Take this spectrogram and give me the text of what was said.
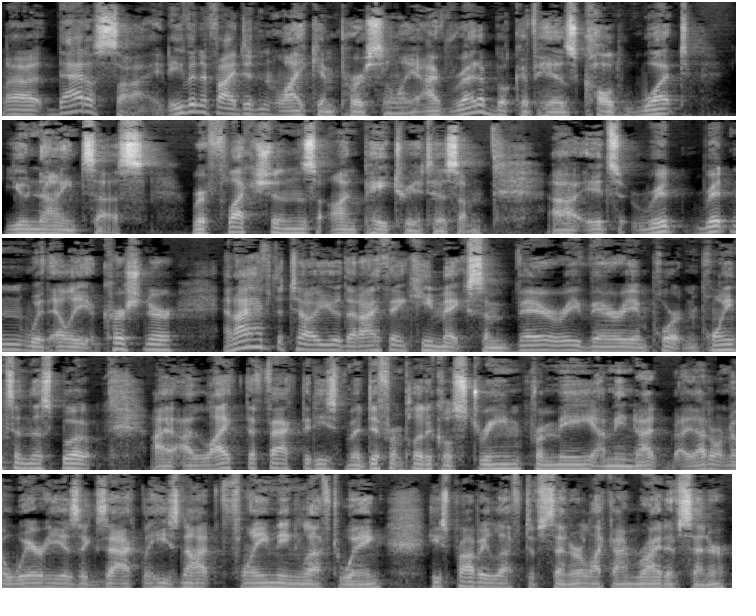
uh, that aside, even if I didn't like him personally, I've read a book of his called What Unites Us Reflections on Patriotism. Uh, it's writ- written with Elliot Kirschner, and I have to tell you that I think he makes some very, very important points in this book. I, I like the fact that he's from a different political stream from me. I mean, I, I don't know where he is exactly. He's not flaming left wing. He's probably left of center, like I'm right of center.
